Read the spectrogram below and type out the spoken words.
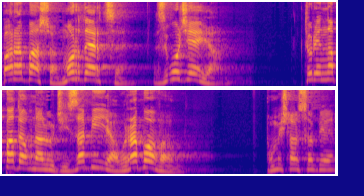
Barabasza, mordercę, złodzieja, który napadał na ludzi, zabijał, rabował. Pomyślał sobie,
